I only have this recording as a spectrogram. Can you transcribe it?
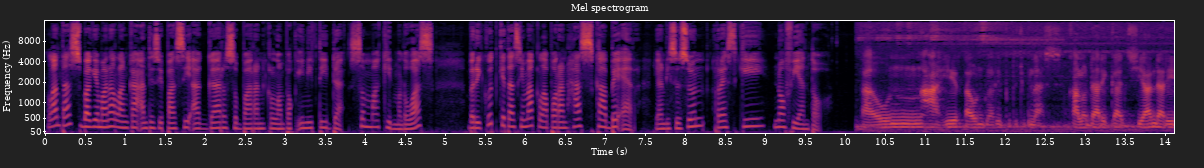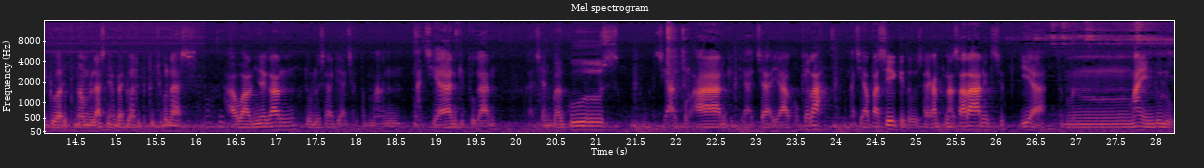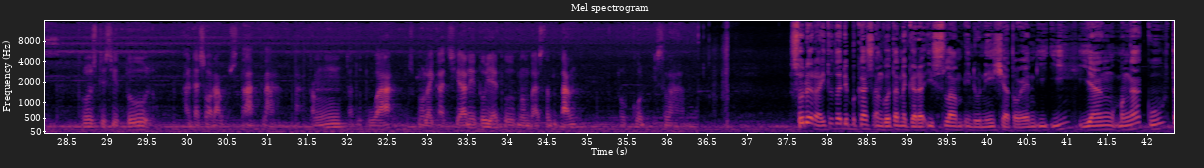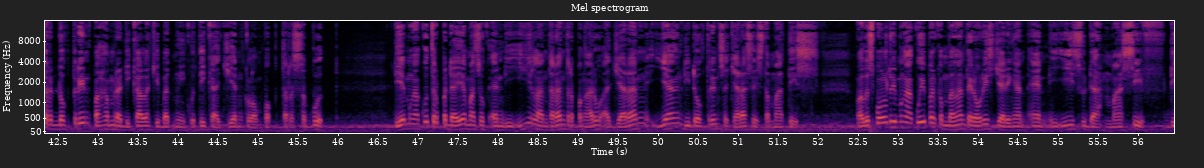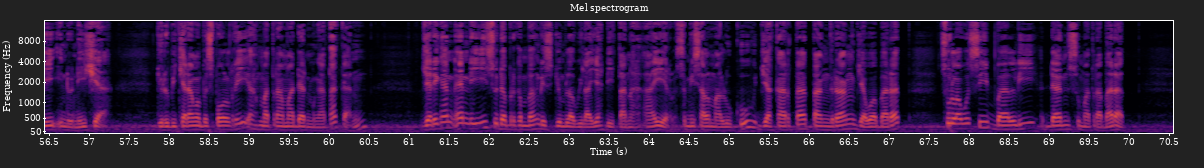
Lantas, bagaimana langkah antisipasi agar sebaran kelompok ini tidak semakin meluas? Berikut kita simak laporan khas KBR yang disusun Reski Novianto tahun akhir tahun 2017. Kalau dari kajian dari 2016 sampai 2017. Awalnya kan dulu saya diajak teman ngajian gitu kan. Kajian bagus, ngaji Al-Quran gitu diajak ya oke okay lah ngaji apa sih gitu. Saya kan penasaran itu iya temen main dulu. Terus di situ ada seorang ustadz lah datang satu tua terus mulai kajian itu yaitu membahas tentang rukun Islam. Saudara, itu tadi bekas anggota Negara Islam Indonesia atau NII yang mengaku terdoktrin paham radikal akibat mengikuti kajian kelompok tersebut. Dia mengaku terpedaya masuk NII lantaran terpengaruh ajaran yang didoktrin secara sistematis. Mabes Polri mengakui perkembangan teroris jaringan NII sudah masif di Indonesia. Juru bicara Mabes Polri Ahmad Ramadan mengatakan, Jaringan NII sudah berkembang di sejumlah wilayah di tanah air, semisal Maluku, Jakarta, Tangerang, Jawa Barat, Sulawesi, Bali, dan Sumatera Barat.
